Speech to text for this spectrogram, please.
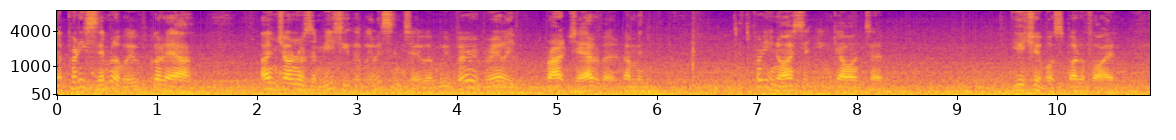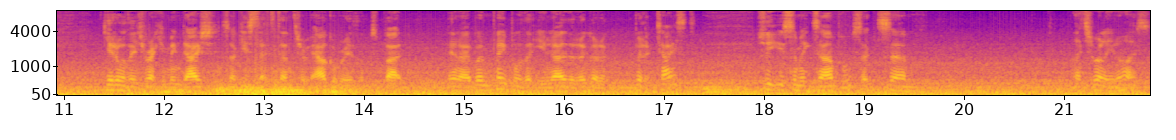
are pretty similar. We've got our own genres of music that we listen to, and we very rarely branch out of it. I mean, it's pretty nice that you can go onto YouTube or Spotify and get all these recommendations. I guess that's done through algorithms, but you know, when people that you know that have got a bit of taste shoot you some examples, it's um, that's really nice.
